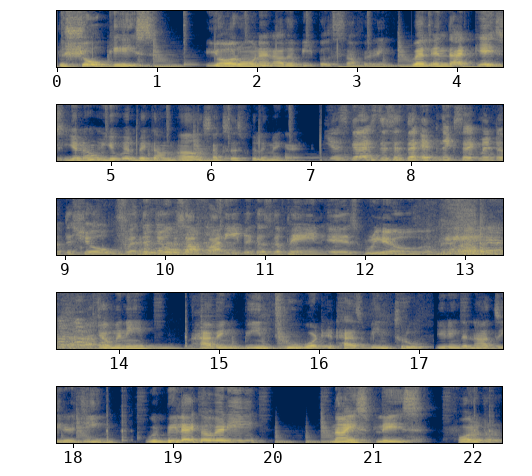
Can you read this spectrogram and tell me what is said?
to showcase your own and other people's suffering? Well, in that case, you know, you will become a successful immigrant. Yes, guys, this is the ethnic segment of the show where the jokes are funny because the pain is real. Okay? Germany having been through what it has been through during the Nazi regime, would be like a very nice place for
